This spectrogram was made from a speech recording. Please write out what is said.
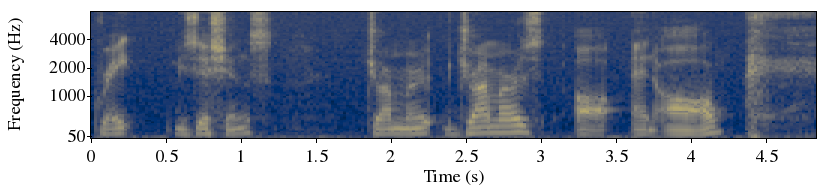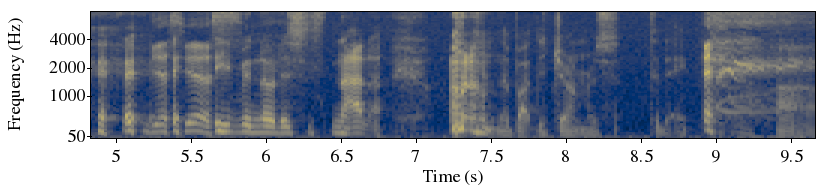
great musicians, drummer, drummers, all and all. yes, yes. Even though this is not about the drummers today. Um,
